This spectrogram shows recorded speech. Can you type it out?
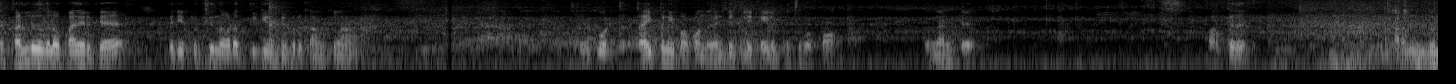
இந்த கல் இதில் உட்காந்துருக்கு. பெரிய குச்சி இந்த கூட தூக்கி இப்படி போட்டு காமிக்கலாம். எதுக்கு ஒரு ட்ரை பண்ணி பார்ப்போம். அந்த வெண்டுக்கிளி கையில் பிடிச்சி பார்ப்போம். என்னன்ட்டு. பறக்குது பறந்து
